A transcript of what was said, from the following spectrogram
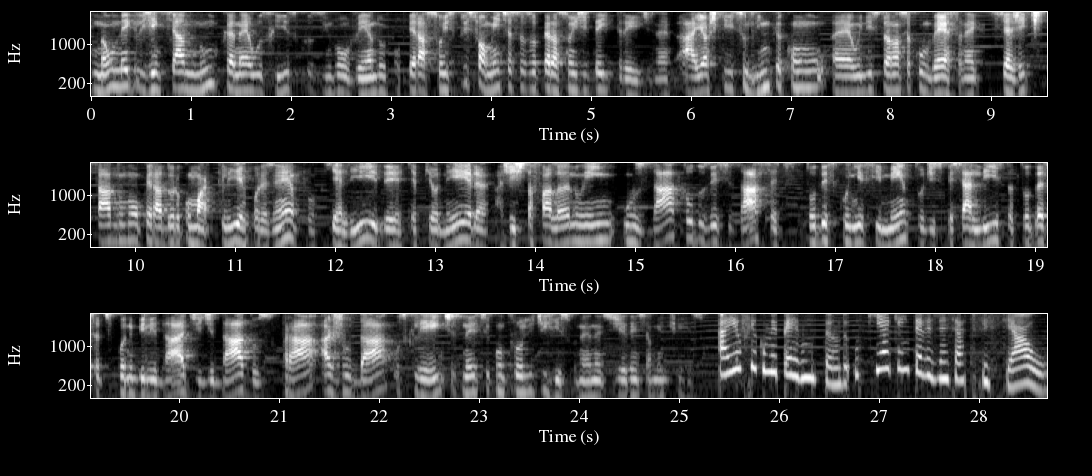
não negligenciar nunca né, os riscos envolvendo operações, principalmente essas operações de day trade. Né? Aí eu acho que isso linka com é, o início da nossa conversa. Né? Se a gente está numa operadora como a Clear, por exemplo, que é líder, que é pioneira, a gente está falando em usar todos esses assets, todo esse conhecimento de especialista, toda essa disponibilidade de dados para ajudar os clientes nesse controle de risco, né? nesse gerenciamento de risco. Aí eu fico me perguntando, o que é que a inteligência artificial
